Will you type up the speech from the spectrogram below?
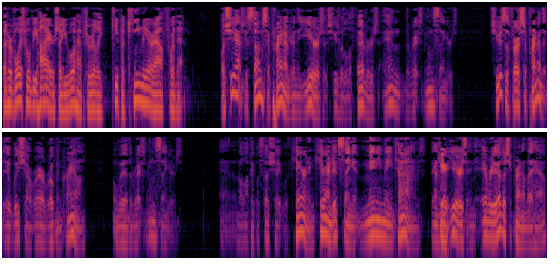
but her voice will be higher, so you will have to really keep a keen ear out for that. Well, she actually sung soprano during the years that she was with the LeFevres and the Rex Nelon Singers. She was the first soprano that did We Shall Wear a Robe and Crown with the Rex Nelon Singers and a lot of people associate with Karen, and Karen did sing it many, many times down the years, and every other soprano they have,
